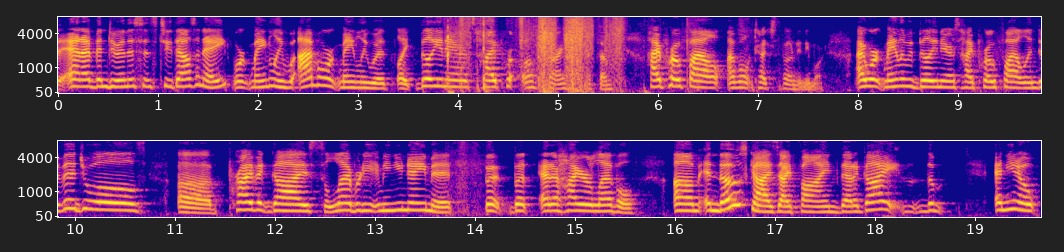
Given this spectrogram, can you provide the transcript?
and I've been doing this since 2008. Work mainly. I work mainly with like billionaires, high pro. Oh, sorry, my phone. High profile. I won't touch the phone anymore. I work mainly with billionaires, high profile individuals, uh, private guys, celebrity. I mean, you name it, but but at a higher level. Um, and those guys, I find that a guy the and you know,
